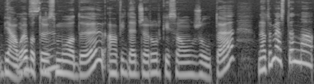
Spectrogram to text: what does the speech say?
białe, bo to Jasne. jest młody, a widać, że rurki są żółte. Natomiast ten ma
